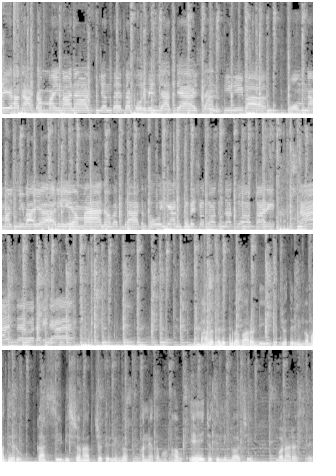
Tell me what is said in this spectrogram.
देह नाथम महिमाना सुचंत पूर्वेशाद्या शांति देवा ओम नमः शिवाय हरि शी भारतले थाहा बारटी ज्योतिर्लिङ्ग मध्य काशी विश्वनाथ ज्योतिर्लिंग अन्यतम आ एही ज्योतिर्लिंग आउ ज्योतिर्लिङ्ग अहिले बनारसे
